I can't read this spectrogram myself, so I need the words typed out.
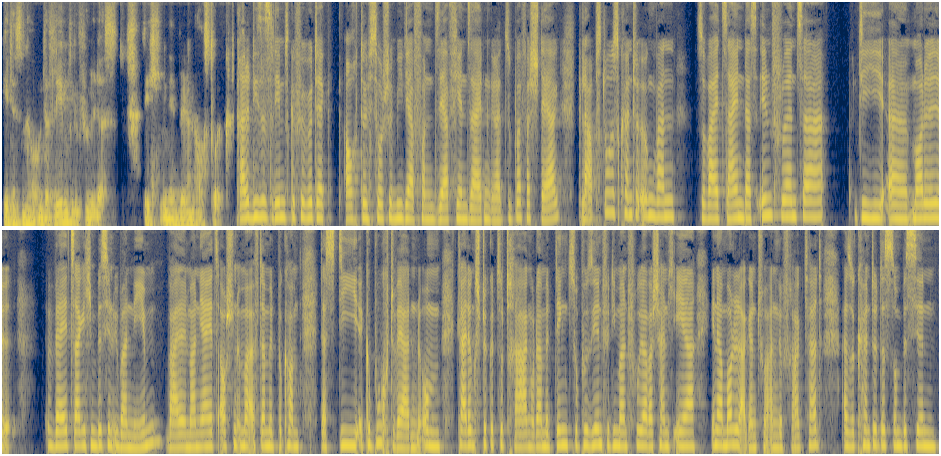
geht es nur um das Lebensgefühl, das sich in den Bildern ausdrückt. Gerade dieses Lebensgefühl wird ja auch durch Social Media von sehr vielen Seiten gerade super verstärkt. Glaubst du, es könnte irgendwann soweit sein, dass Influencer die äh, Model Welt, sage ich, ein bisschen übernehmen, weil man ja jetzt auch schon immer öfter mitbekommt, dass die gebucht werden, um Kleidungsstücke zu tragen oder mit Dingen zu posieren, für die man früher wahrscheinlich eher in einer Modelagentur angefragt hat. Also könnte das so ein bisschen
